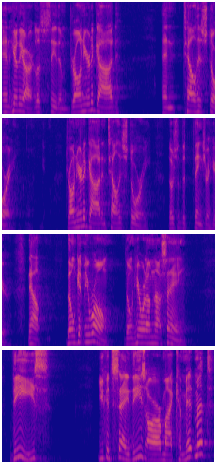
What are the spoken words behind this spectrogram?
and here they are. Let's see them. Draw near to God and tell his story. Draw near to God and tell his story. Those are the things right here. Now, don't get me wrong. Don't hear what I'm not saying. These, you could say, these are my commitment,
